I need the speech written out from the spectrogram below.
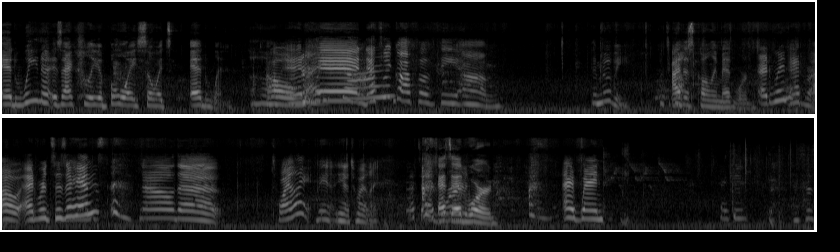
Edwina is actually a boy, so it's Edwin. Oh, my Edwin. That's like off of the um, the movie. What's it I just call him Edward. Edwin? Edward. Oh, Edward Scissorhands? no the Twilight? yeah Twilight. That's Edward. That's Edward. Edwin. Thank you. This is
